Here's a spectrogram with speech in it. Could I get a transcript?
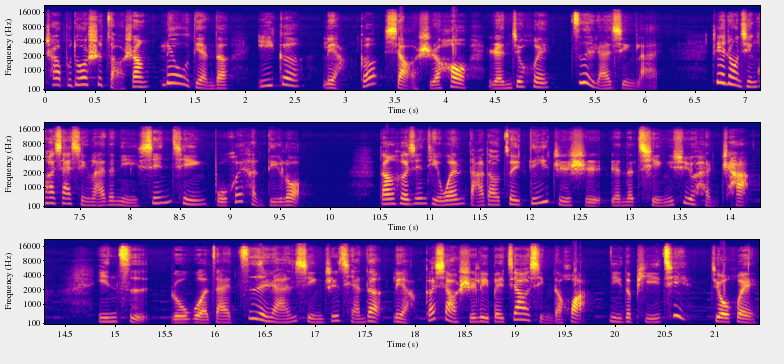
差不多是早上六点的一个两个小时后，人就会自然醒来。这种情况下醒来的你，心情不会很低落。当核心体温达到最低值时，人的情绪很差。因此，如果在自然醒之前的两个小时里被叫醒的话，你的脾气就会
